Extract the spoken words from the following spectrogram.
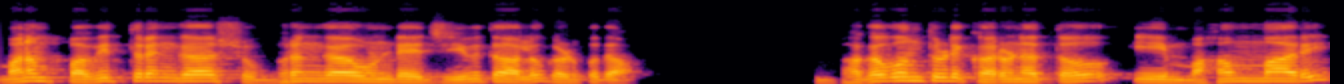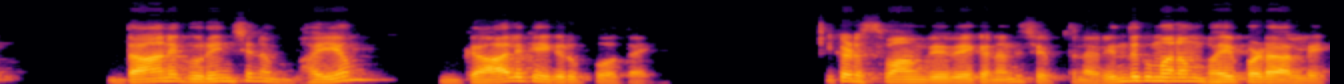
మనం పవిత్రంగా, శుభ్రంగా ఉండే జీవితాలు గడుపుదాం. భగవంతుడి కరుణతో ఈ మహమ్మారి, దాని గురించిన భయం గాలికి ఎగిరిపోతాయి. ఇక్కడ స్వామి వివేకానంద చెప్తున్నారు. ఎందుకు మనం భయపడాలి?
